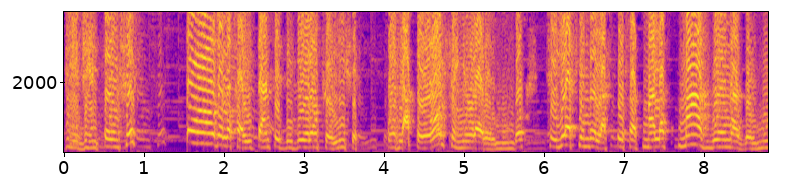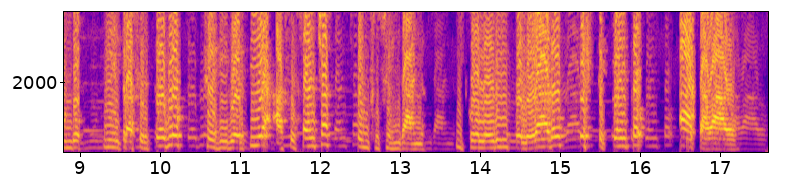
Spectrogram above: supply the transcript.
Desde entonces, todos los habitantes vivieron felices, pues la peor señora del mundo seguía haciendo las cosas malas más buenas del mundo, mientras el pueblo se divertía a sus anchas con sus engaños. Y colorín colorado, este cuento ha acabado.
